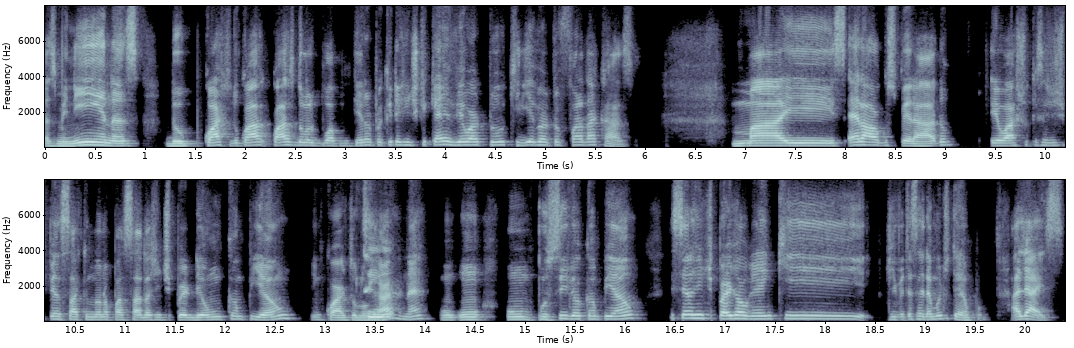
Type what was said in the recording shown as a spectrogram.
Das meninas, do quarto do quase do bloco inteiro, porque tem gente que quer ver o Arthur, queria ver o Arthur fora da casa. Mas era algo esperado. Eu acho que se a gente pensar que no ano passado a gente perdeu um campeão em quarto lugar, Sim. né? Um, um, um, possível campeão, e se a gente perde alguém que devia ter saído há muito tempo. Aliás,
